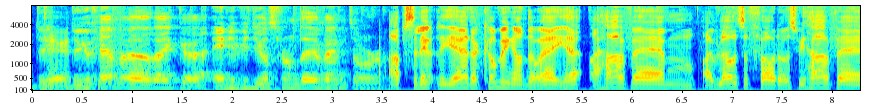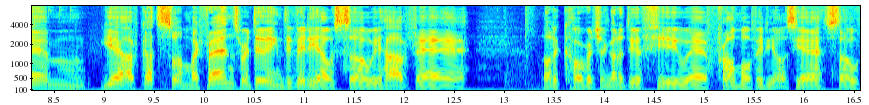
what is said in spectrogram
Do, There- do you have uh, like uh, any videos from the event or? Absolutely, yeah, they're coming on the way. Yeah, I have um, I've loads of photos. We have um, yeah, I've got some. My friends were doing the videos, so we have uh, a lot of coverage. I'm going to do a few uh, promo videos. Yeah, so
